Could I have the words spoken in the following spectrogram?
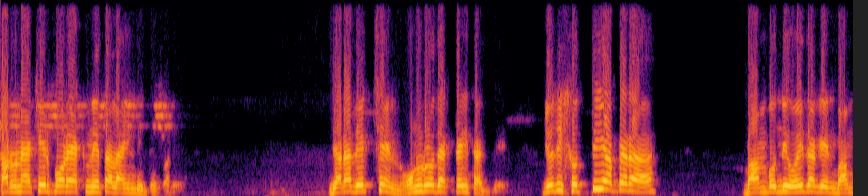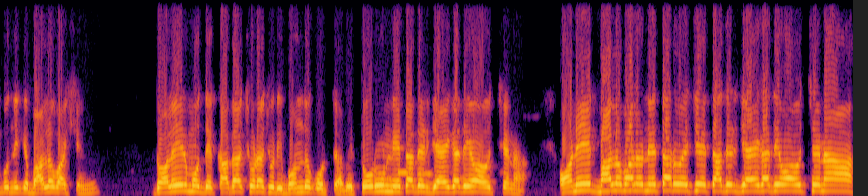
কারণ একের পর এক নেতা লাইন দিতে পারে। যারা দেখছেন, অনুরোধ একটাই থাকবে। যদি সত্যিই আপনারা বামপন্থী হয়ে থাকেন, বামপন্থীকে ভালোবাসেন, দলের মধ্যে কাদা ছোড়াছড়ি বন্ধ করতে হবে। তরুণ নেতাদের জায়গা দেওয়া হচ্ছে না। অনেক ভালো ভালো নেতা রয়েছে, তাদের জায়গা দেওয়া হচ্ছে না।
